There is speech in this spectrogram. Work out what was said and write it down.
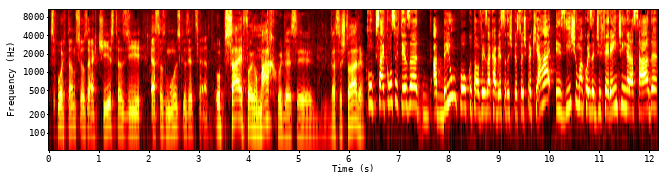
exportando seus artistas e essas músicas, etc. O Psy foi um marco desse, dessa história? Com o Psy, com certeza, abriu um pouco, talvez, a cabeça das pessoas para que, ah, existe uma coisa diferente, engraçada,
